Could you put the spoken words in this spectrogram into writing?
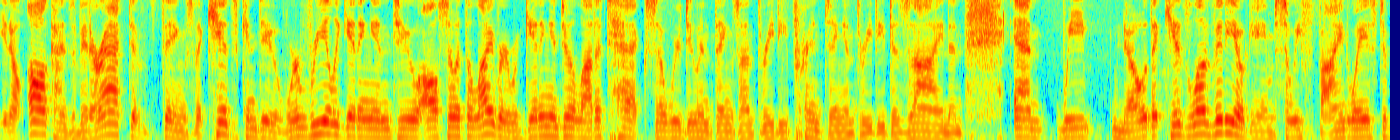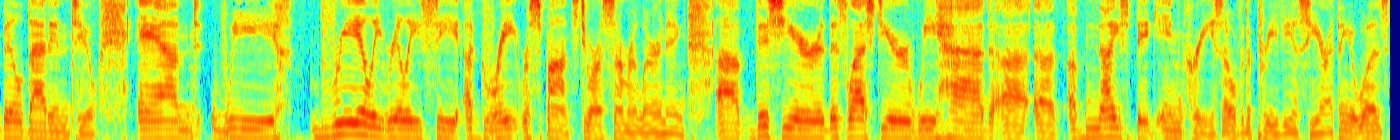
you know all kinds of interactive things that kids can do we're really getting into also at the library we're getting into a lot of tech so we're doing things on 3d printing and 3d design and and we know that kids love video games so we find ways to build that into and we really, really see a great response to our summer learning. Uh, this year, this last year, we had uh, a, a, nice big increase over the previous year. I think it was,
